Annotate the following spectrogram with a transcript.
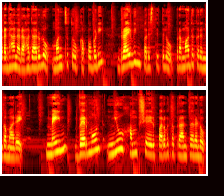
ప్రధాన రహదారులు మంచుతో కప్పబడి డ్రైవింగ్ పరిస్థితులు ప్రమాదకరంగా మారాయి. మెయిన్ వెర్మోంట్ న్యూ హంప్షైర్ పర్వత ప్రాంతాలలో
